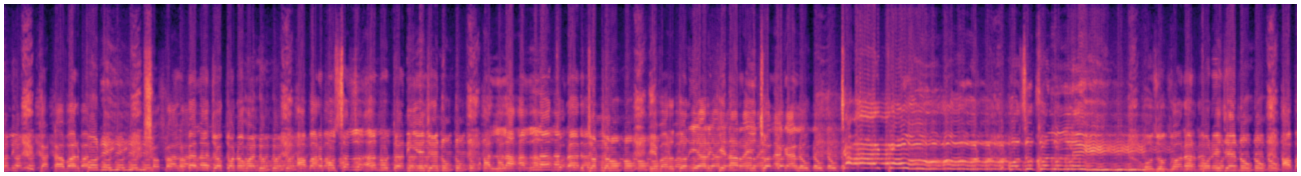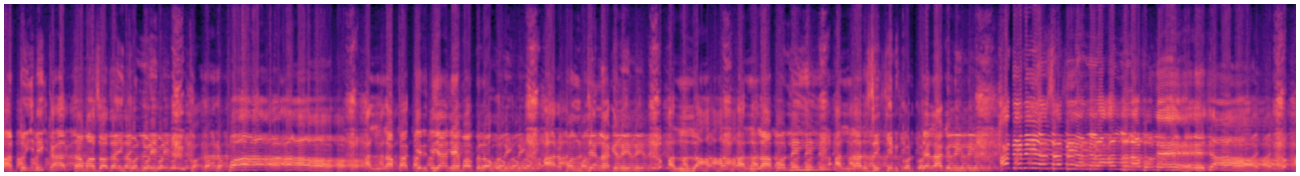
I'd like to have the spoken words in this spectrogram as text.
কাটাবার পরে সকালবেলা যখন হলো, আবার মুসল্লানোটা নিয়ে যেন আল্লাহ আল্লাহ করার জন্য এবার দুনিয়ার কিনারায় চলে গেল। যাওয়ার পর ওযু করলে। ওযু করার পরে যেন আবার দুই রিকাত নামাজ আদায় করলে। করার পর আল্লাহ পাকের ধ্যানে মগ্ন হলে আর বলতে লাগলে, আল্লাহ আল্লাহ বলে, আল্লাহর জিকির করতে লাগলে। হাবিবি আল্লাহ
